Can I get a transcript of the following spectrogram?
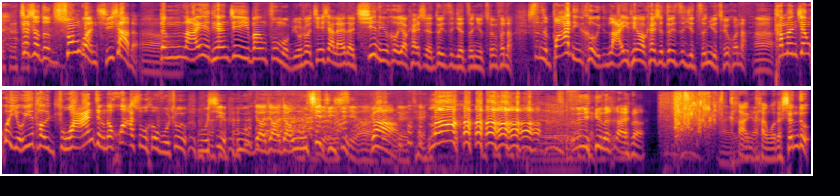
这是的双管齐下的。啊。等哪一天这一帮父母，比如说接下来的七零后要开始对自己的子女催婚了，甚至八零后哪一天要开始对自己子女催婚了。啊，他们将会有一套完整的话术和武术武器 武叫叫叫武器体系，啊，嘎，对对，那 厉害了，哎看看我的深度。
